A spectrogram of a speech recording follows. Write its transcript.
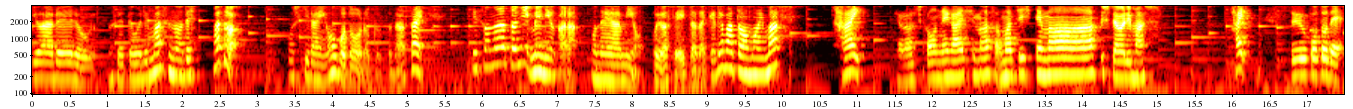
URL を載せておりますので、まずは公式 LINE をご登録ください。で、その後にメニューからお悩みをお寄せいただければと思います。はい。よろしくお願いします。お待ちしてます。しております。はい。ということで、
